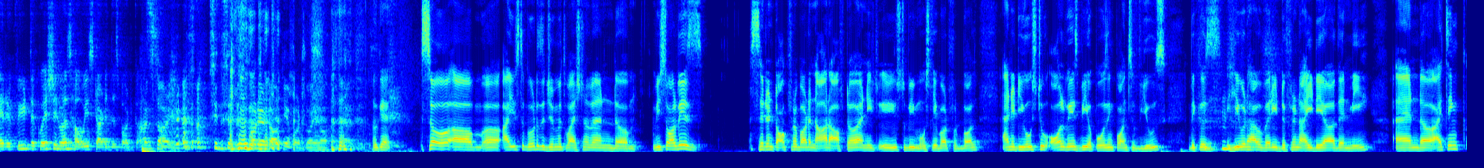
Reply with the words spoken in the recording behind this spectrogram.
I repeat, the question was how we started this podcast. I'm sorry. See, this is this is what you're talking about going off on. Okay. So um, uh, I used to go to the gym with Vaishnav and um, we used to always sit and talk for about an hour after and it, it used to be mostly about football and it used to always be opposing points of views because he would have a very different idea than me. And uh, i think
